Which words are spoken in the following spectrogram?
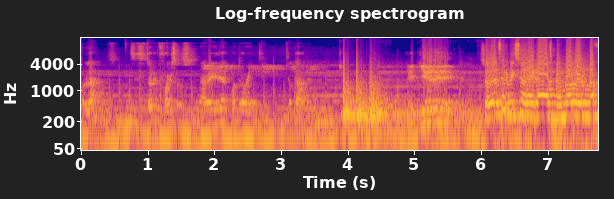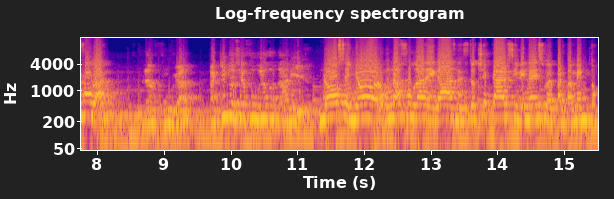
Hola, necesito refuerzos. En la avenida 420. Notable. ¿Qué quiere? Soy del servicio de gas, vengo a ver una fuga. ¿Una fuga? Aquí no se ha fugado nadie. No, señor, una fuga de gas. Necesito checar si viene de su departamento.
